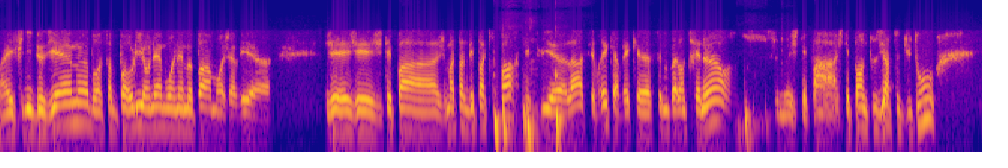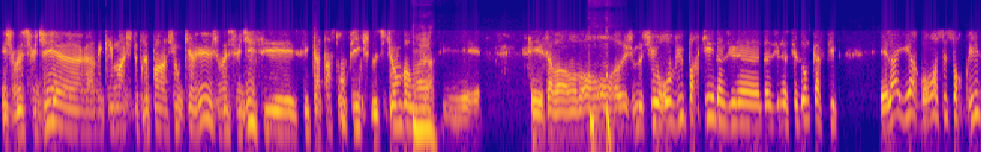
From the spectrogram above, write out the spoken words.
On avait fini deuxième. Bon, Sampaoli, on aime ou on n'aime pas. Moi, j'avais euh, j'étais pas, je m'attendais pas qu'il parte. Et puis euh, là, c'est vrai qu'avec euh, ce nouvel entraîneur, j'étais pas j'étais pas enthousiaste du tout. Et je me suis dit, euh, avec les matchs de préparation qu'il y a eu, je me suis dit, c'est, c'est catastrophique. Je me suis dit, on va où là? Ça va. je me suis revu partir dans une dans une saison casse-pipe. Et là, hier, grosse surprise,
